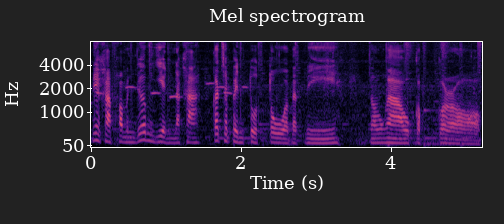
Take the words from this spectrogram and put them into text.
เนี่ยค่ะ พอมันเริ่มเย็นนะคะ ก็จะเป็นตัวตัวแบบนี้เงาเงาๆกับกรอบ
